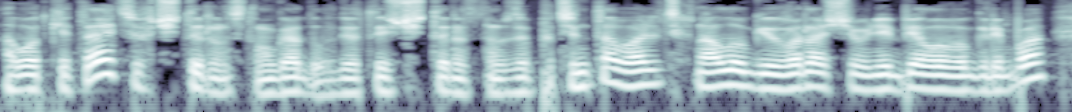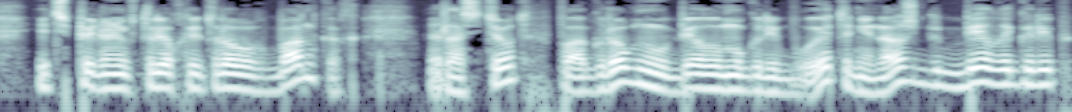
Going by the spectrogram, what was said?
А вот китайцы в 2014 году, в 2014 запатентовали технологию выращивания белого гриба, и теперь у них в трехлитровых банках растет по огромному белому грибу. Это не наш белый гриб,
